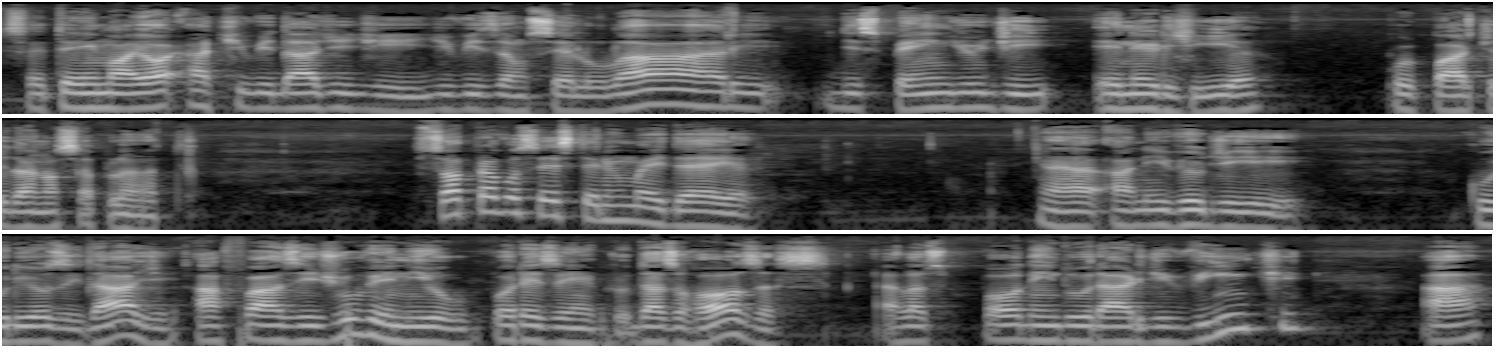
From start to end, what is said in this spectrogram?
Você tem maior atividade de divisão celular e dispêndio de energia por parte da nossa planta. Só para vocês terem uma ideia, é, a nível de curiosidade, a fase juvenil, por exemplo, das rosas, elas podem durar de 20 a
